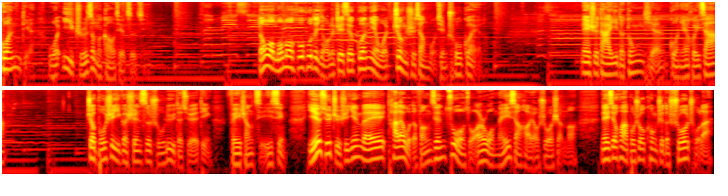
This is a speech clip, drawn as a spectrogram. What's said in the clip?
观点。我一直这么告诫自己。等我模模糊糊的有了这些观念，我正式向母亲出柜了。那是大一的冬天，过年回家。这不是一个深思熟虑的决定，非常即兴。也许只是因为他来我的房间坐坐，而我没想好要说什么。那些话不受控制的说出来。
